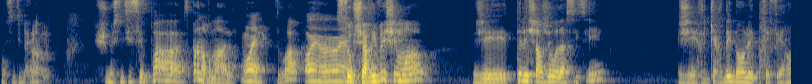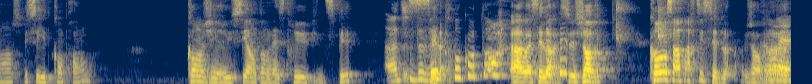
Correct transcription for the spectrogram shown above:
Je me suis dit, ben non, je me suis dit, c'est pas, pas normal. Ouais. Tu vois? Ouais, ouais, ouais. je suis arrivé chez moi, j'ai téléchargé Audacity, j'ai regardé dans les préférences, essayé de comprendre. Quand j'ai réussi à entendre l'instru puis le spit, ah, tu devais être trop content. Ah ouais, c'est là. genre, quand ça a parti, c'est de là. Genre, euh,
